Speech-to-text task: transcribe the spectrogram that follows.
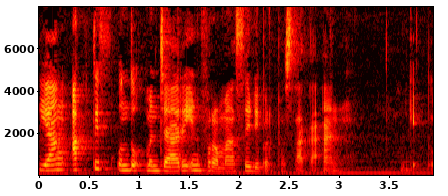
yang aktif untuk mencari informasi di perpustakaan gitu.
